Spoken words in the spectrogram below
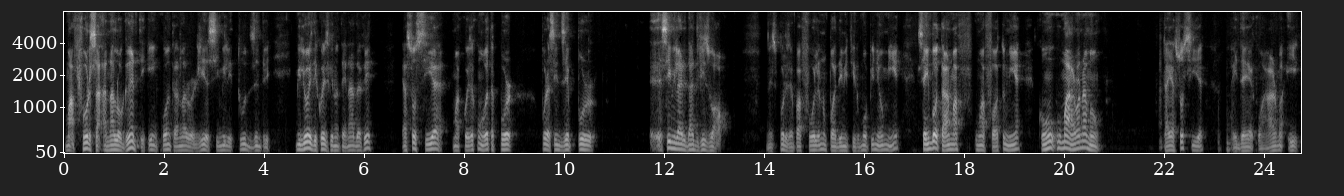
uma força analogante que encontra analogias, similitudes entre milhões de coisas que não tem nada a ver, associa uma coisa com outra por, por assim dizer, por eh, similaridade visual. Mas, por exemplo, a Folha não pode emitir uma opinião minha sem botar uma, uma foto minha com uma arma na mão. Daí associa a ideia com a arma e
